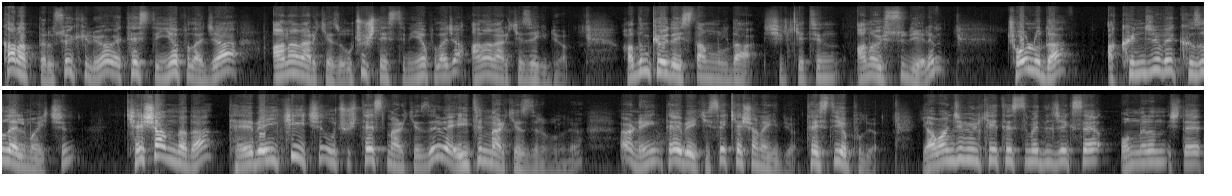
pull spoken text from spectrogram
kanatları sökülüyor ve testin yapılacağı ana merkeze, uçuş testinin yapılacağı ana merkeze gidiyor. Hadımköy'de İstanbul'da şirketin ana üssü diyelim. Çorlu'da Akıncı ve Kızıl Elma için Keşan'da da TB2 için uçuş test merkezleri ve eğitim merkezleri bulunuyor. Örneğin TB2 ise Keşan'a gidiyor. Testi yapılıyor. Yabancı bir ülkeye teslim edilecekse onların işte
